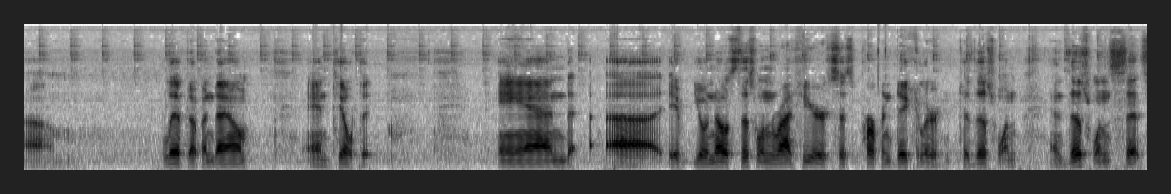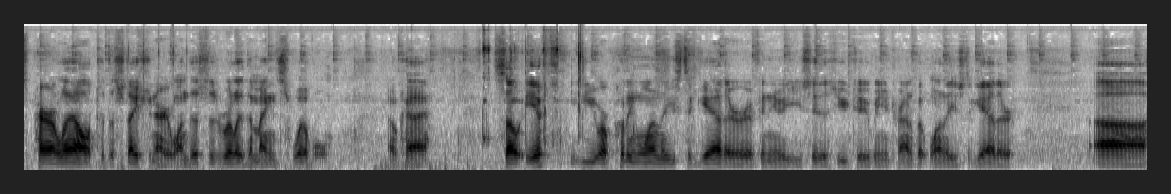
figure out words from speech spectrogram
um, lift up and down and tilt it. And uh, if you'll notice this one right here sits perpendicular to this one and this one sits parallel to the stationary one. This is really the main swivel. Okay. So if you are putting one of these together, if any of you see this YouTube and you're trying to put one of these together, uh,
